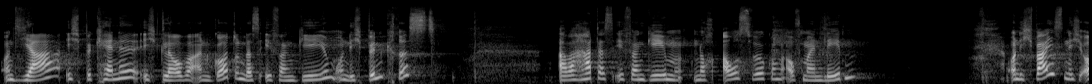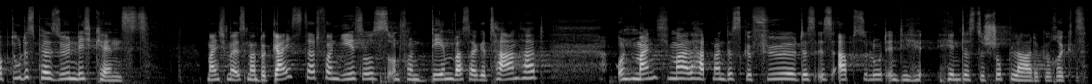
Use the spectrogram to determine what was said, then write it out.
Und ja, ich bekenne, ich glaube an Gott und das Evangelium und ich bin Christ. Aber hat das Evangelium noch Auswirkungen auf mein Leben? Und ich weiß nicht, ob du das persönlich kennst. Manchmal ist man begeistert von Jesus und von dem, was er getan hat. Und manchmal hat man das Gefühl, das ist absolut in die hinterste Schublade gerückt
